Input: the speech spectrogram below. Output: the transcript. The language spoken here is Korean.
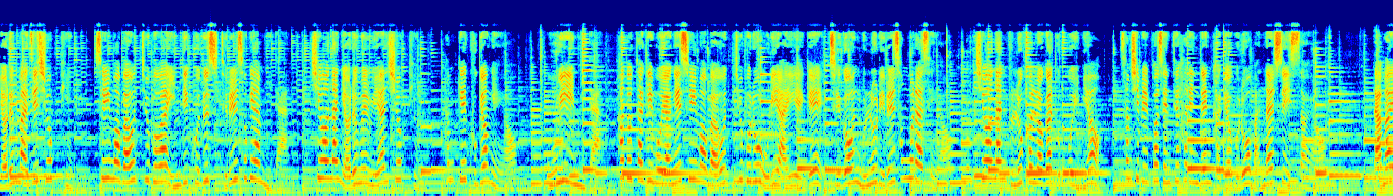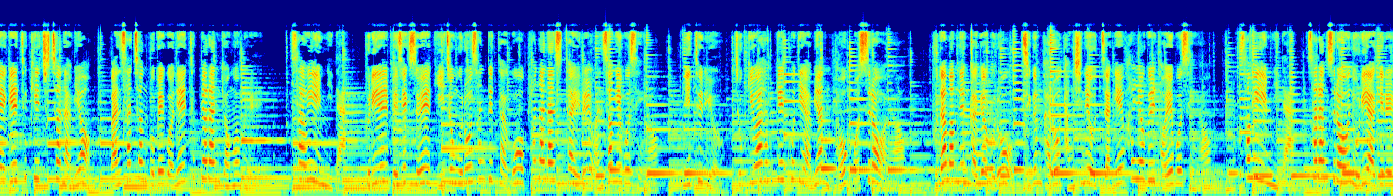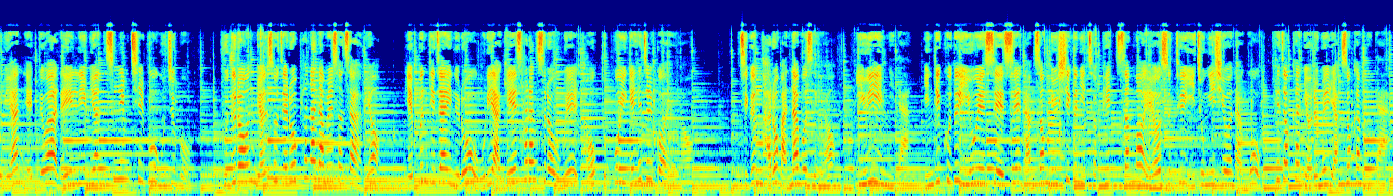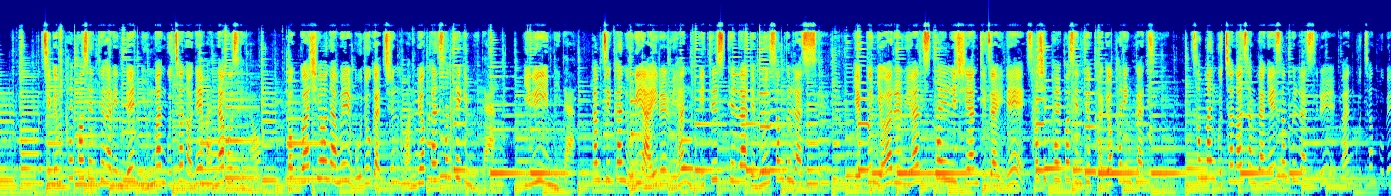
여름맞이 쇼핑 스위머바웃 튜브와 인디코드 수트를 소개합니다. 시원한 여름을 위한 쇼핑 함께 구경해요. 5위입니다. 파도 타기 모양의 스위머바웃 튜브로 우리 아이에게 즐거운 물놀이를 선물하세요. 시원한 블루 컬러가 돋보이며 31% 할인된 가격으로 만날 수 있어요. 남아에게 특히 추천하며 14,900원의 특별한 경험을 4위입니다. 브리엘 배색 스웨트 2종으로 산뜻하고 편안한 스타일을 완성해보세요. 니트류, 조끼와 함께 코디하면 더욱 멋스러워요. 부담 없는 가격으로 지금 바로 당신의 옷장에 활력을 더해보세요. 3위입니다. 사랑스러운 우리 아기를 위한 에뜨와 레일리 면 슬림 7부 우주복. 부드러운 면 소재로 편안함을 선사하며 예쁜 디자인으로 우리 아기의 사랑스러움을 더욱 돋보이게 해줄 거예요. 지금 바로 만나보세요. 2위입니다. 인디코드 EOSS 남성 뉴 시그니처 핏 썸머 에어수트 2종이 시원하고 쾌적한 여름을 약속합니다. 지금 8% 할인된 69,000원에 만나보세요. 멋과 시원함을 모두 갖춘 완벽한 선택입니다. 1위입니다. 깜찍한 우리 아이를 위한 리틀 스텔라 덴문 선글라스. 예쁜 여아를 위한 스타일리시한 디자인에 48% 가격 할인까지. 39,000원 상당의 선글라스를 19,900원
